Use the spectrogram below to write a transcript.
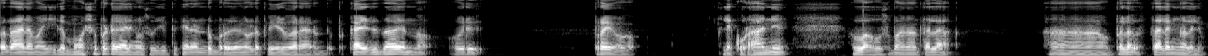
പ്രധാനമായി ഇതിൽ മോശപ്പെട്ട കാര്യങ്ങൾ സൂചിപ്പിക്കാൻ രണ്ട് മൃഗങ്ങളുടെ പേര് പറയാറുണ്ട്. ഇപ്പം കഴുത എന്ന ഒരു പ്രയോഗം അല്ലെ ഖുറാന് അള്ളാഹു സുബാന തല പല സ്ഥലങ്ങളിലും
